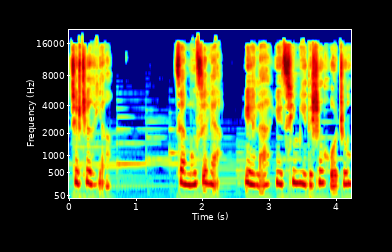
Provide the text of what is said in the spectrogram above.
就这样，在母子俩越来越亲密的生活中，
